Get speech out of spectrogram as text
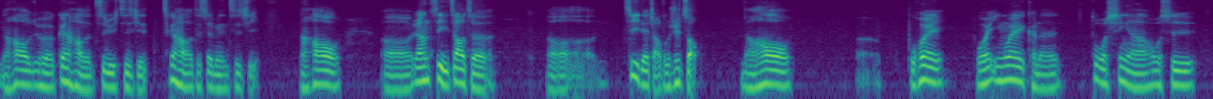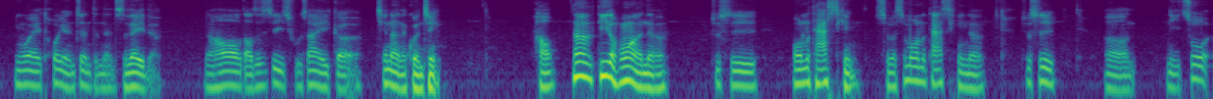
然后如何更好的自律自己，更好的这边自己，然后呃让自己照着呃自己的角度去走，然后呃不会不会因为可能惰性啊，或是因为拖延症等等之类的，然后导致自己处在一个艰难的困境。好，那第一种方法呢，就是 monotasking。什么是 monotasking 呢？就是呃你做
